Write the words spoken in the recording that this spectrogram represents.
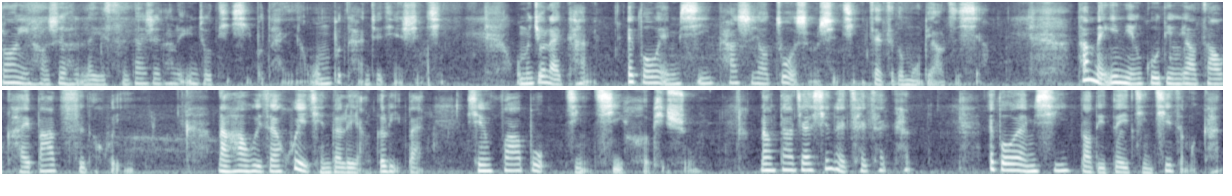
中央银行是很类似，但是它的运作体系不太一样。我们不谈这件事情，我们就来看 FOMC 它是要做什么事情。在这个目标之下，它每一年固定要召开八次的会议。那它会在会前的两个礼拜先发布景气合皮书，让大家先来猜猜看，FOMC 到底对景气怎么看？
